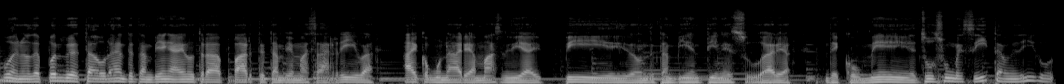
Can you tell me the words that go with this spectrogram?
Bueno, después del restaurante también hay otra parte también más arriba. Hay como un área más VIP, donde también tiene su área de comer, su, mesita, me digo.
